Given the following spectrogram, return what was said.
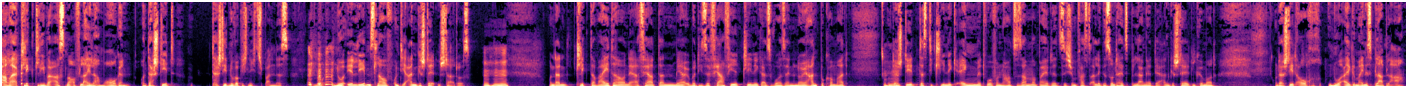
aber er klickt lieber erstmal auf Laila Morgan. Und da steht, da steht nur wirklich nichts Spannendes. Nur, nur ihr Lebenslauf und ihr Angestelltenstatus. Und dann klickt er weiter und er erfährt dann mehr über diese Fairfield-Klinik, also wo er seine neue Hand bekommen hat. Und da steht, dass die Klinik eng mit Wolf und Hart zusammenarbeitet, sich um fast alle Gesundheitsbelange der Angestellten kümmert. Und da steht auch nur allgemeines Blabla.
